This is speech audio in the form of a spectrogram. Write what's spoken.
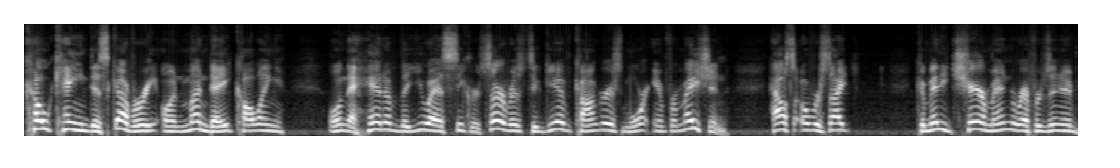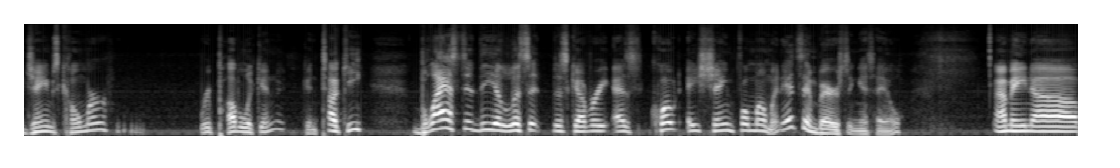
cocaine discovery on Monday, calling on the head of the U.S. Secret Service to give Congress more information. House Oversight Committee Chairman Representative James Comer, Republican, Kentucky, blasted the illicit discovery as, quote, a shameful moment. It's embarrassing as hell. I mean, uh,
